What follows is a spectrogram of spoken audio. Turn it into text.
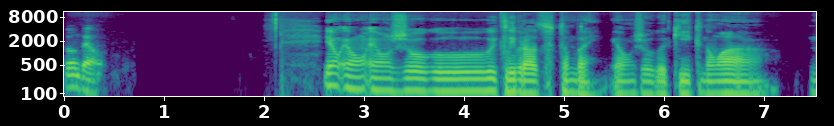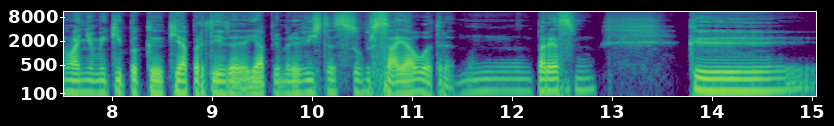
Tondela. É, é, um, é um jogo equilibrado também. É um jogo aqui que não há não há nenhuma equipa que, que à partida e à primeira vista sobressaia à outra. Hum, parece-me que,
